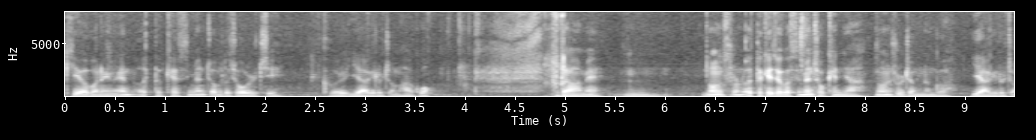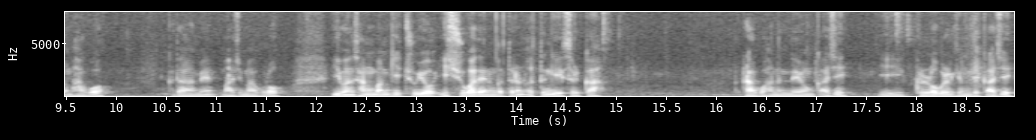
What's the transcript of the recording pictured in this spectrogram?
기업은행은 어떻게 했으면 좀 더 좋을지 그걸 이야기를 좀 하고 그 다음에 음, 논술은 어떻게 적었으면 좋겠냐 논술 적는 거 이야기를 좀 하고 그 다음에 마지막으로 이번 상반기 주요 이슈가 되는 것들은 어떤 게 있을까 라고 하는 내용까지 이 글로벌 경제까지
